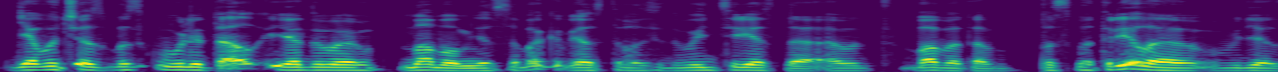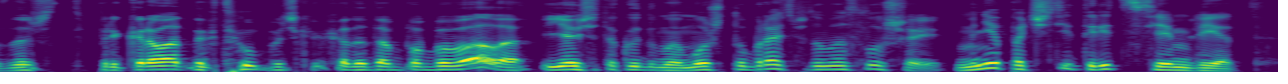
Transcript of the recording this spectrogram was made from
Я вот сейчас в Москву улетал, и я думаю, мама у меня с собаками осталась, я думаю, интересно, а вот мама там посмотрела у меня, знаешь, в прикроватных тумбочках, она там побывала, и я еще такой думаю, может убрать, потом, а слушай, мне почти 37 лет,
